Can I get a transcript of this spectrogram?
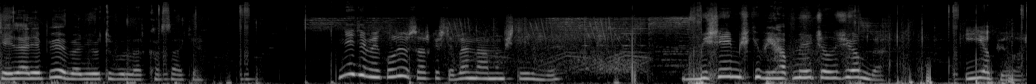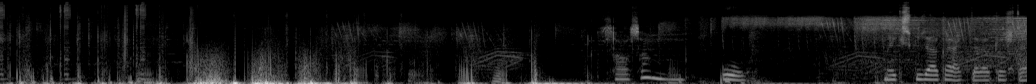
şeyler yapıyor ya böyle youtuberlar kasarken. Ne demek oluyorsa arkadaşlar ben de anlamış değilim de. Bir şeymiş gibi yapmaya çalışıyorum da. İyi yapıyorlar. Salsam mı? Oo. Max güzel karakter arkadaşlar.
